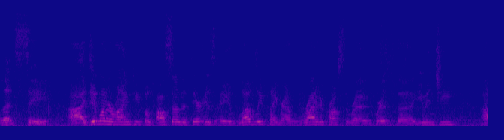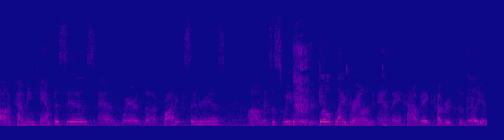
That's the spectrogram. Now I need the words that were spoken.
let's see. I did want to remind people also that there is a lovely playground right across the road where the UNG uh, Cumming campus is and where the aquatic center is. Um, it's a sweet little playground and they have a covered pavilion,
